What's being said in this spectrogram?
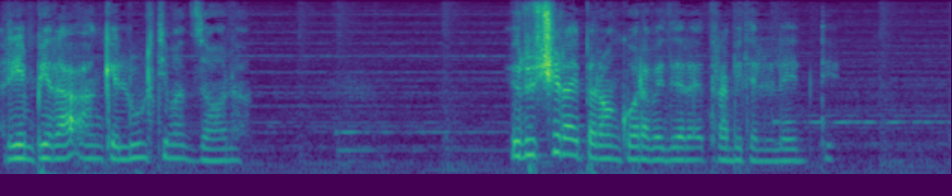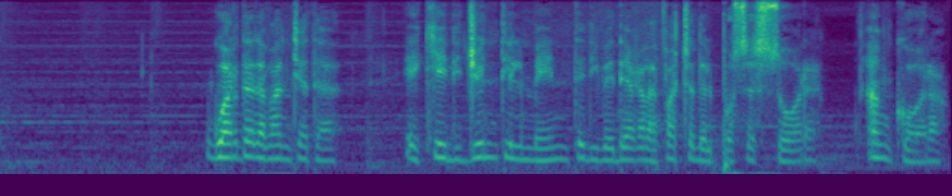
riempirà anche l'ultima zona. Riuscirai però ancora a vedere tramite le lenti. Guarda davanti a te e chiedi gentilmente di vedere la faccia del possessore, ancora.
